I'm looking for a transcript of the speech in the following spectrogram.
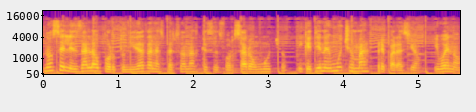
No se les da la oportunidad a las personas que se esforzaron mucho y que tienen mucho más preparación. Y bueno,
